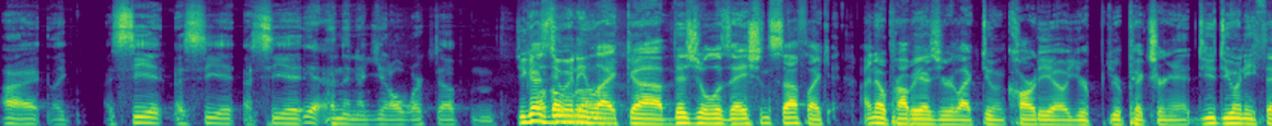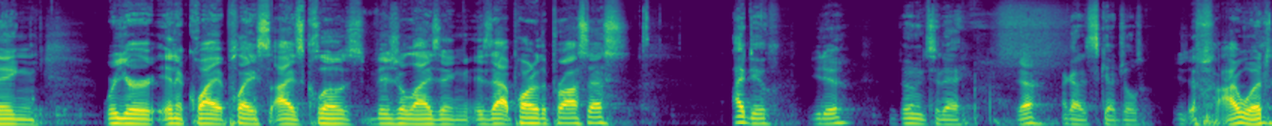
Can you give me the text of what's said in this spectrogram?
all right, like I see it, I see it, I see it, Yeah. and then I get all worked up. And Do you guys I'll do any run. like uh, visualization stuff? Like I know probably as you're like doing cardio, you're you're picturing it. Do you do anything where you're in a quiet place, eyes closed, visualizing? Is that part of the process? I do. You do? I'm doing it today. Yeah, I got it scheduled. I would.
